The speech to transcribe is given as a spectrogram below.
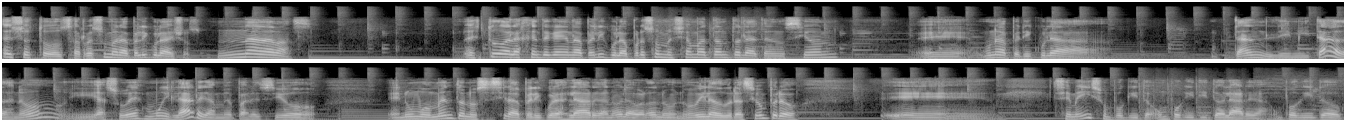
Eso es todo, se resume la película de ellos, nada más. Es toda la gente que hay en la película, por eso me llama tanto la atención eh, una película tan limitada, ¿no? Y a su vez muy larga, me pareció. En un momento, no sé si la película es larga, ¿no? La verdad no, no vi la duración, pero eh, se me hizo un poquito, un poquitito larga, un poquito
